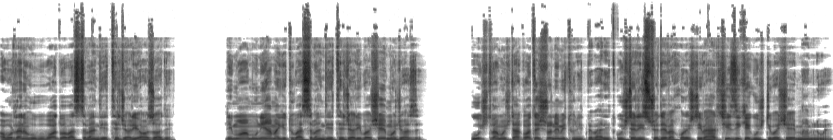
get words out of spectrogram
آوردن حبوبات با بسته‌بندی تجاری آزاده. لیمو امونی هم اگه تو بسته‌بندی تجاری باشه مجازه. گوشت و مشتقاتش رو نمی‌تونید ببرید. گوشت ریز شده و خورشتی و هر چیزی که گوشتی باشه ممنوعه.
